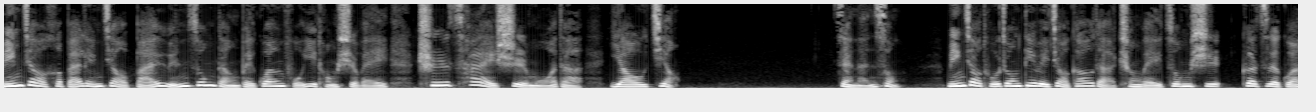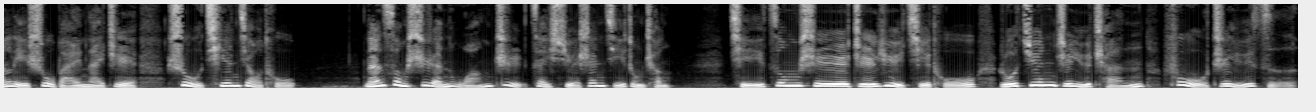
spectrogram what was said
明教和白莲教、白云宗等被官府一同视为吃菜是魔的妖教。在南宋。明教徒中地位较高的称为宗师，各自管理数百乃至数千教徒。南宋诗人王志在《雪山集》中称：“其宗师之育其徒，如君之于臣，父之于子；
